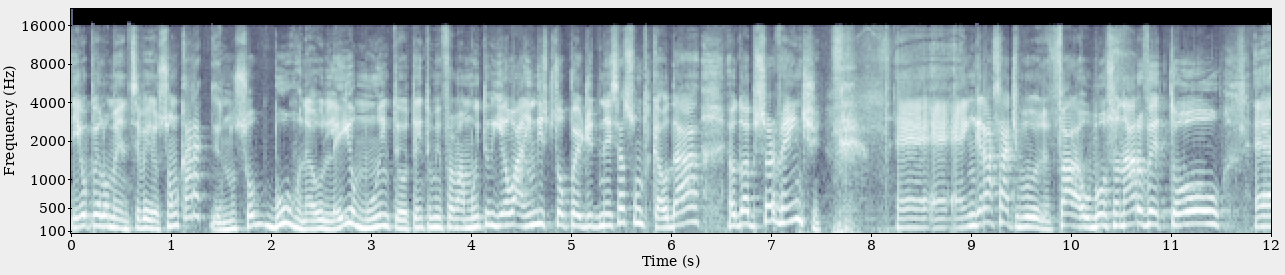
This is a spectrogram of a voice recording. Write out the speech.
Eu, pelo menos, você vê, eu sou um cara. Eu não sou burro, né? Eu leio muito, eu tento me informar muito, e eu ainda estou perdido nesse assunto, que é o, da, é o do absorvente. É, é- é engraçado, tipo, fala, o Bolsonaro vetou é,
